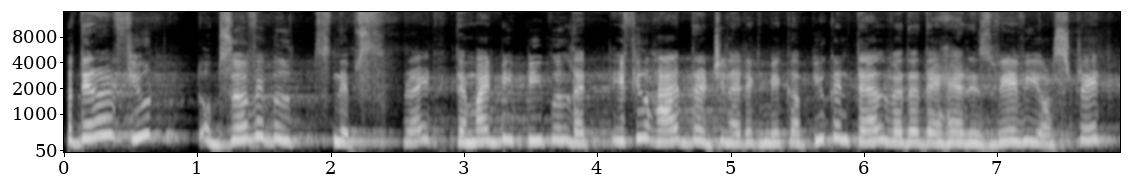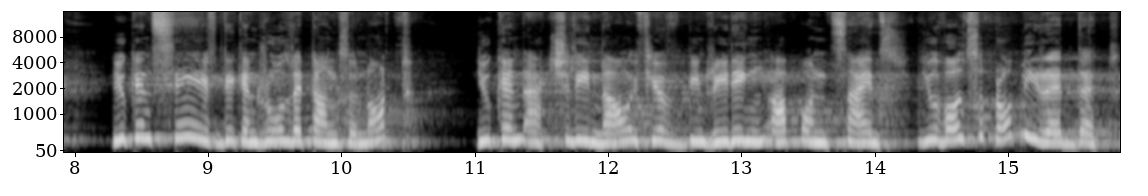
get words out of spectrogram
But there are a few observable SNPs, right? There might be people that if you had their genetic makeup, you can tell whether their hair is wavy or straight. You can say if they can roll their tongues or not. You can actually now, if you've been reading up on science, you've also probably read that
